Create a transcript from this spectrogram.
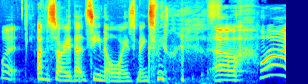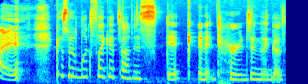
What? i'm sorry that scene always makes me laugh Oh, why? because it looks like it's on a stick and it turns and then goes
